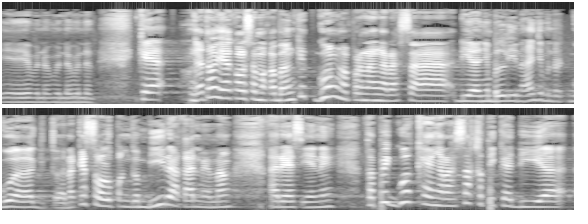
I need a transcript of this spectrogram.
Iya iya bener bener bener. Kayak nggak tahu ya kalau sama Kak Bangkit, gue nggak pernah ngerasa dia nyebelin aja menurut gue gitu. Anaknya selalu penggembira kan memang Aries ini. Tapi gue kayak ngerasa ketika dia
